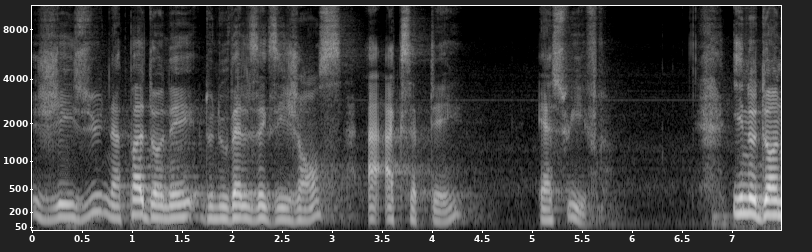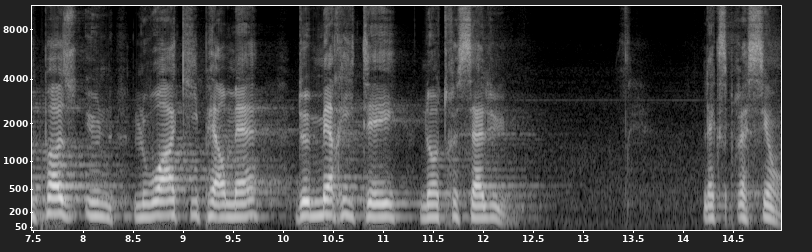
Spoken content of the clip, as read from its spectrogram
Jésus n'a pas donné de nouvelles exigences à accepter et à suivre. Il ne donne pas une loi qui permet de mériter notre salut. L'expression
